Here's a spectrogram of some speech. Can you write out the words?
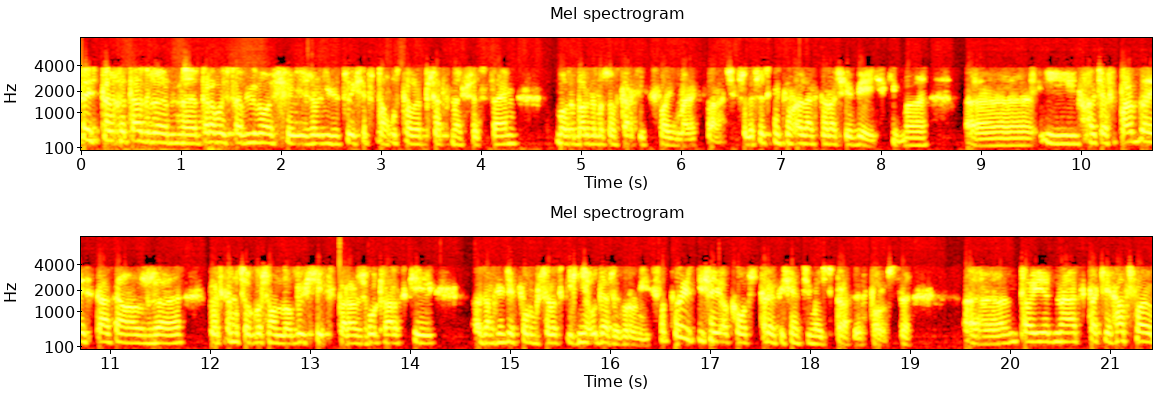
To jest trochę tak, że Prawo i Sprawiedliwość, jeżeli decyduje się w tą ustawę przepchnąć przez Sejm, może bardzo mocno stracić w swoim elektoracie. Przede wszystkim w tym elektoracie wiejskim. E, e, I chociaż prawda jest taka, że po temu, co ogłoszą lobbyści w Paraży Buczarskiej, zamknięcie form strzeleckich nie uderzy w rolnictwo. To jest dzisiaj około 4 tysięcy miejsc pracy w Polsce. E, to jednak takie hasła e,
